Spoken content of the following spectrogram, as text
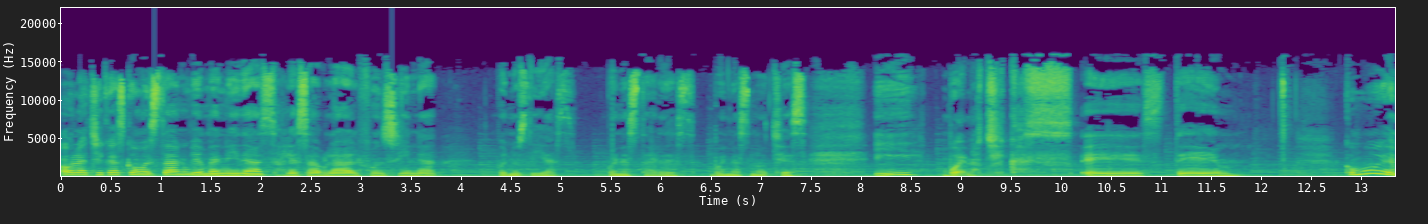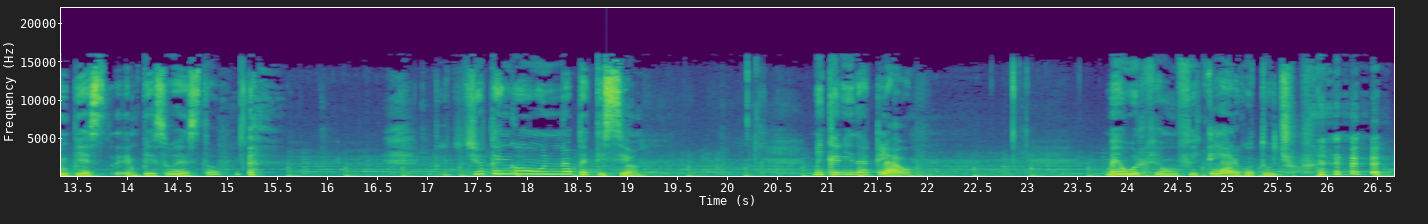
Hola chicas, ¿cómo están? Bienvenidas. Les habla Alfonsina. Buenos días, buenas tardes, buenas noches. Y bueno, chicas, este... ¿Cómo empiezo, empiezo esto? Yo tengo una petición. Mi querida Clau, me urge un fic largo tuyo.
